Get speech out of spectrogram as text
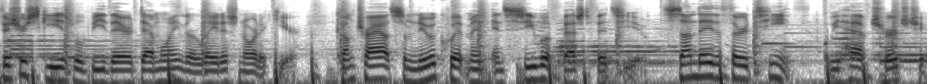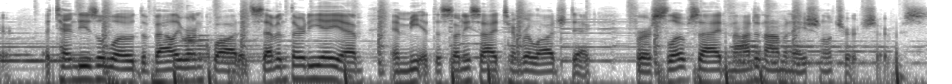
Fischer Skis will be there demoing their latest Nordic gear. Come try out some new equipment and see what best fits you. Sunday the 13th, we have Church Chair. Attendees will load the Valley Run Quad at 7:30 a.m. and meet at the Sunnyside Timber Lodge deck for a slopeside non-denominational church service.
